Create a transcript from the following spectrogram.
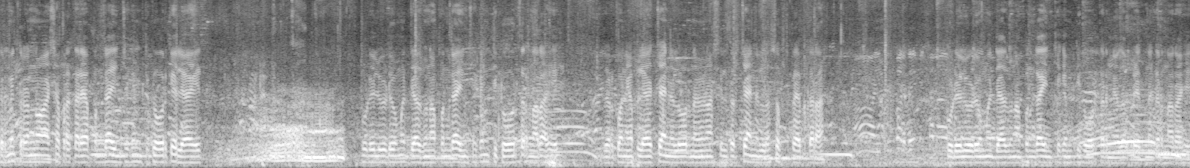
तर मित्रांनो अशा प्रकारे आपण गायींच्या किमती कवर केल्या आहेत. पुढील व्हिडिओमध्ये अजून आपण गायींच्या किमती कवर करणार आहे. जर कोणी आपल्या चॅनलवर नवीन असेल तर चॅनलला सबस्क्राईब करा. पुढील व्हिडिओमध्ये अजून आपण गायींच्या किमती कवर करण्याचा प्रयत्न करणार आहे.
